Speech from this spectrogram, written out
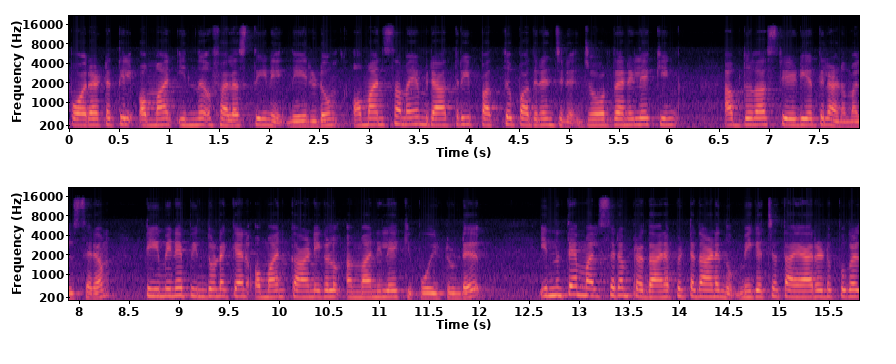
പോരാട്ടത്തിൽ ഒമാൻ ഇന്ന് ഫലസ്തീനെ നേരിടും. ഒമാൻ സമയം രാത്രി പത്ത് പതിനഞ്ചിന് ജോർദാനിലെ കിങ് അബ്ദുള്ള സ്റ്റേഡിയത്തിലാണ് മത്സരം. ടീമിനെ പിന്തുണയ്ക്കാൻ ഒമാൻ കാണികളും അമ്മാനിലേക്ക് പോയിട്ടുണ്ട്. ഇന്നത്തെ മത്സരം പ്രധാനപ്പെട്ടതാണെന്നും മികച്ച തയ്യാറെടുപ്പുകൾ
